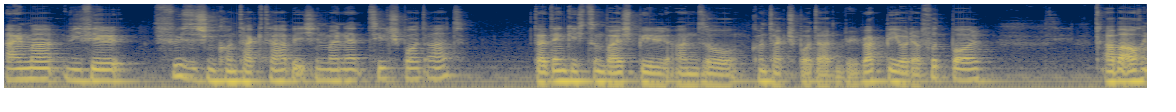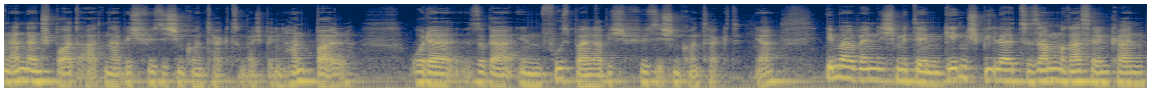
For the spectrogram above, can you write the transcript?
Einmal, wie viel physischen Kontakt habe ich in meiner Zielsportart. Da denke ich zum Beispiel an so Kontaktsportarten wie Rugby oder Football. Aber auch in anderen Sportarten habe ich physischen Kontakt, zum Beispiel in Handball oder sogar im Fußball habe ich physischen Kontakt. Ja? Immer wenn ich mit dem Gegenspieler zusammenrasseln kann,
